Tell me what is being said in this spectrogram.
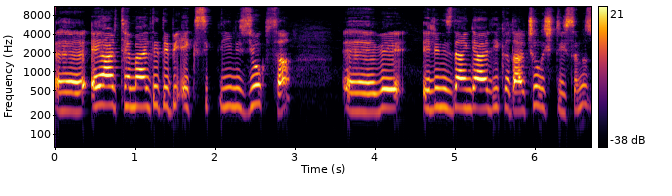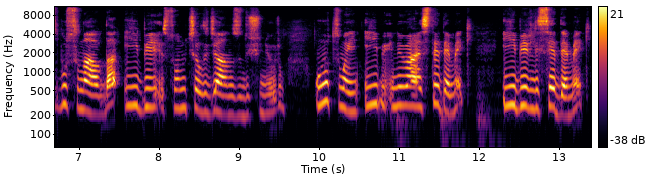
Ee, eğer temelde de bir eksikliğiniz yoksa e, ve elinizden geldiği kadar çalıştıysanız bu sınavda iyi bir sonuç alacağınızı düşünüyorum. Unutmayın iyi bir üniversite demek, iyi bir lise demek.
